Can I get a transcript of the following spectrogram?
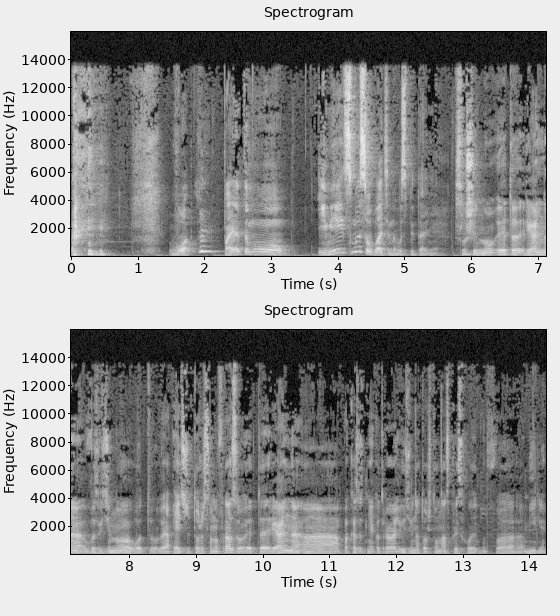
Вот, поэтому имеет смысл батина воспитание. Слушай, ну это реально возведено, вот опять же, ту же самую фразу, это реально а, показывает некоторую аллюзию на то, что у нас происходит в а, мире,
